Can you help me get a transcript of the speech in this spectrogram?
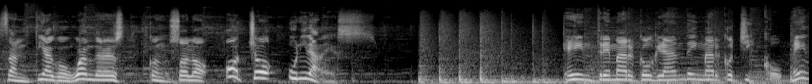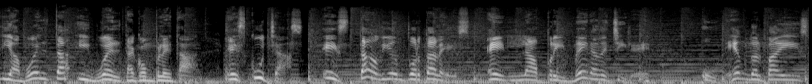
Santiago Wanderers con solo 8 unidades. Entre Marco Grande y Marco Chico, media vuelta y vuelta completa. Escuchas Estadio en Portales en la Primera de Chile, uniendo al país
